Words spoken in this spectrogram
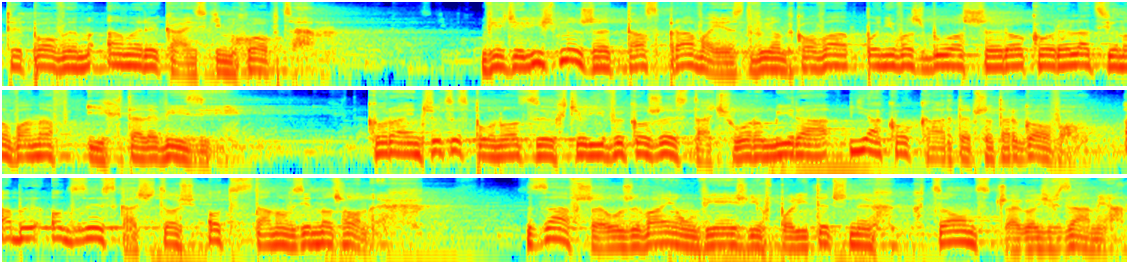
typowym amerykańskim chłopcem. Wiedzieliśmy, że ta sprawa jest wyjątkowa, ponieważ była szeroko relacjonowana w ich telewizji. Koreańczycy z północy chcieli wykorzystać Wormira jako kartę przetargową, aby odzyskać coś od Stanów Zjednoczonych. Zawsze używają więźniów politycznych, chcąc czegoś w zamian.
